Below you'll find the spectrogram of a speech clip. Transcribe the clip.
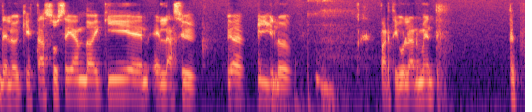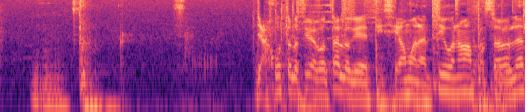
de lo que está sucediendo aquí en, en la ciudad y lo- particularmente Ya, justo nos iba a contar lo que. Y si vamos a la antigua, nomás por celular.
